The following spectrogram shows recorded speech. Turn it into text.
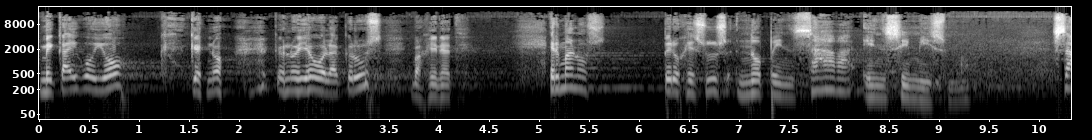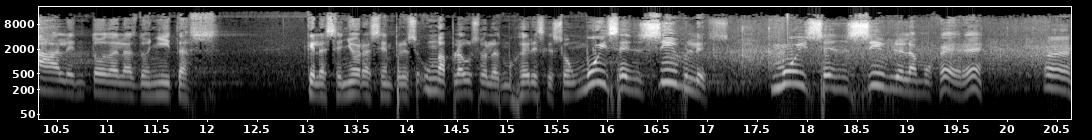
Me caigo yo, que no, que no llevo la cruz, imagínate. Hermanos, pero Jesús no pensaba en sí mismo. salen todas las doñitas, que la señora siempre un aplauso a las mujeres que son muy sensibles, muy sensible la mujer, ¿eh? eh.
